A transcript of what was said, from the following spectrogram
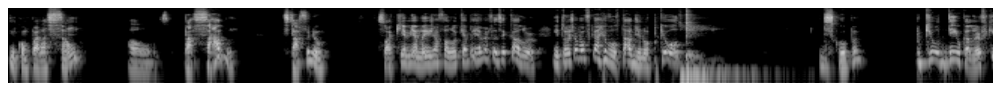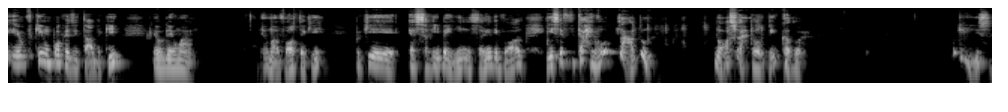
em comparação ao passado, está frio. Só que a minha mãe já falou que amanhã vai fazer calor. Então eu já vou ficar revoltado de novo, porque eu. Desculpa. Porque eu odeio calor. Eu fiquei, eu fiquei um pouco hesitado aqui eu dei uma, dei uma volta aqui, porque é sair bem indo, sair de volta, e você fica revoltado. Nossa, eu odeio calor. O que é isso?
